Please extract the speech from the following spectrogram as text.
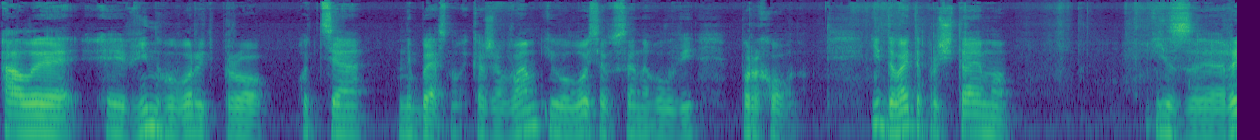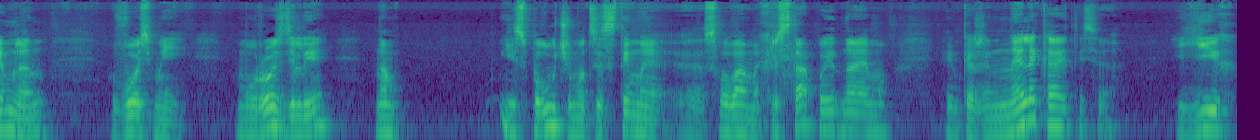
Але е, Він говорить про Отця Небесного і каже, вам і волосся все на голові пораховано. І давайте прочитаємо із Римлян, 8 розділі, нам і сполучимо це з тими е, словами Христа, поєднаємо. Він каже: не лякайтеся їх,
